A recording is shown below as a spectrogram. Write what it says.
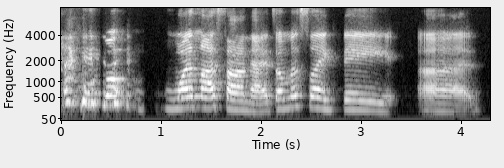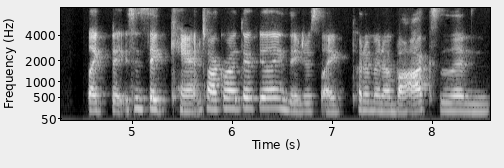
well, one last thought on that. It's almost like they uh like they since they can't talk about their feelings they just like put them in a box. And then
